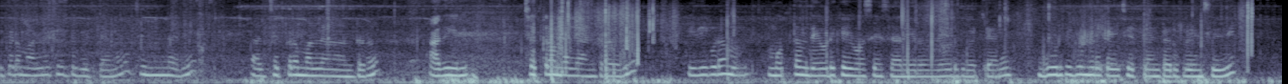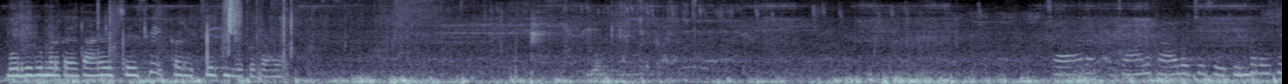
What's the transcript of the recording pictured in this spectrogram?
ఇక్కడ మల్లె చెట్టు పెట్టాను. చిన్నది. అది చక్ర మల్లె అని అంటారు. అది చక్ర మల్లె అంటారు అది. ఇది కూడా మొత్తం దేవుడికే కోసేసాను ఈరోజు దేవుడికి పెట్టాను. బూడిద గుమ్మడికాయ చెట్టు అంటారు ఫ్రెండ్స్ ఇది. బూడిద గుమ్మడికాయ కాయ వచ్చేసి ఇక్కడ వచ్చేసింది ఒక కాయ. చాలా కాయలు వచ్చేసాయి పిందెలు అయితే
